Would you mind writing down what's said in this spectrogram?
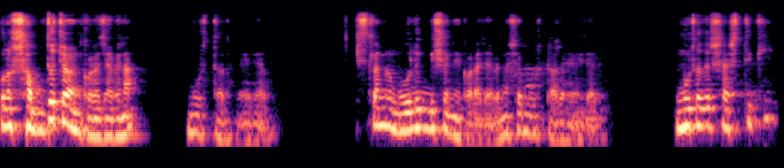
কোনো শব্দ চয়ন করা যাবে না। মুরতাদ হয়ে যাবে। ইসলামের মৌলিক বিষয় নিয়ে করা যাবে না, সে মুরতাদ হয়ে যাবে। মুরতাদের শাস্তি কি?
